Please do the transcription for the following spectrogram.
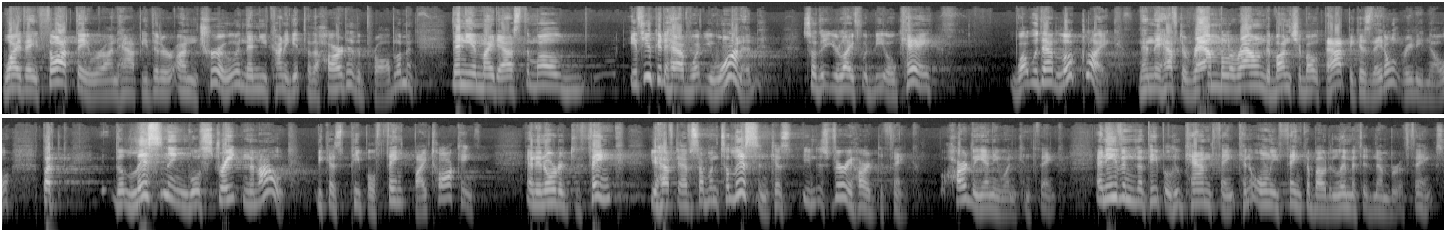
why they thought they were unhappy that are untrue. And then you kind of get to the heart of the problem. And then you might ask them, well, if you could have what you wanted so that your life would be okay, what would that look like? Then they have to ramble around a bunch about that because they don't really know. But the listening will straighten them out because people think by talking. And in order to think, you have to have someone to listen because it's very hard to think. hardly anyone can think. And even the people who can think can only think about a limited number of things.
